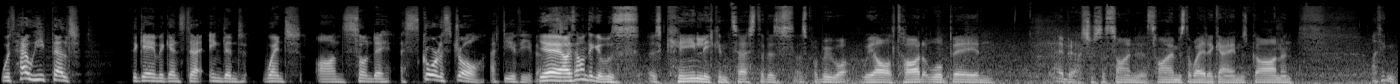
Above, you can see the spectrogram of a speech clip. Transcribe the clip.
with how he felt the game against uh, England went on Sunday. A scoreless draw at the Aviva. Yeah, I don't think it was as keenly contested as, as probably what we all thought it would be. And maybe that's just a sign of the times, the way the game's gone. And I think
